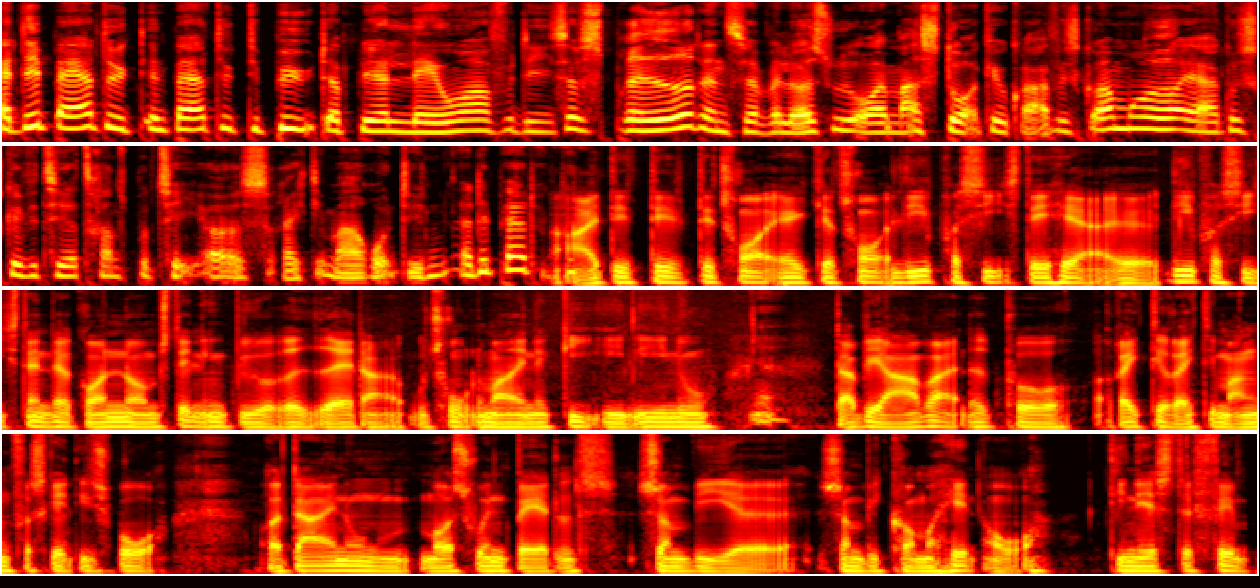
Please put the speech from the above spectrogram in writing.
Er det bæredygt, en bæredygtig by, der bliver lavere, fordi så spreder den sig vel også ud over et meget stort geografisk område, og ergo skal vi til at transportere os rigtig meget rundt i den. Er det bæredygtigt? Nej, det, det, det tror jeg ikke. Jeg tror lige præcis det her, øh, lige præcis den der grønne omstilling byggeriet, er der utrolig meget energi i lige nu. Ja. Der bliver arbejdet på rigtig, rigtig mange forskellige spor. Og der er nogle must-win battles, som vi, øh, som vi kommer hen over de næste fem,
